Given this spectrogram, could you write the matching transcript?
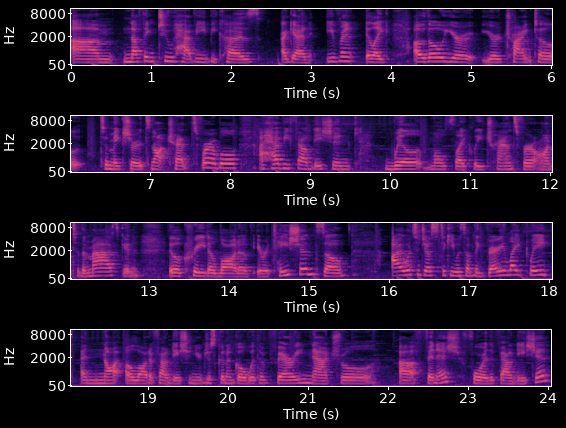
um, nothing too heavy because again, even like, although you're, you're trying to, to make sure it's not transferable, a heavy foundation will most likely transfer onto the mask and it'll create a lot of irritation. So I would suggest sticking with something very lightweight and not a lot of foundation. You're just gonna go with a very natural uh, finish for the foundation.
